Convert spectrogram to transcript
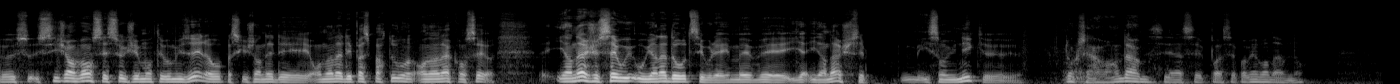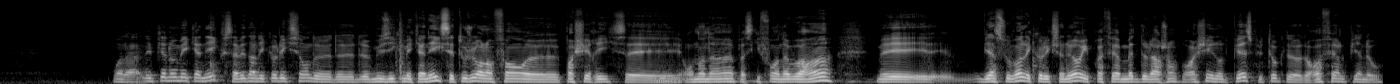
Euh, si j'en vends, c'est ceux que j'ai montés au musée là-haut, parce que j'en ai des, on en a des passe-partout, on en a qu'on sait. Il y en a, je sais où, il y en a d'autres, si vous voulez, mais, il, y en a, je sais, ils sont uniques. Euh. Donc c'est invendable. C'est pas, pas bien vendable, non. Voilà, les pianos mécaniques, vous savez, dans les collections de, musique mécanique, c'est toujours l'enfant euh, pas chéri. C'est, mm. On en a un parce qu'il faut en avoir un, mais bien souvent, les collectionneurs, ils préfèrent mettre de l'argent pour acheter une autre pièce plutôt que de, refaire le piano.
